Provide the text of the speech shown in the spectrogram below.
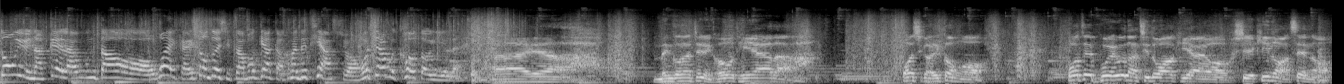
冬雨若过来阮家哦，我会甲伊当做是查某囝，共款在疼惜，我才袂考到伊嘞。哎呀，免讲啊，这么好听啦！我是甲你讲哦，我这皮肤若一热起来哦，是会起烂疹哦。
